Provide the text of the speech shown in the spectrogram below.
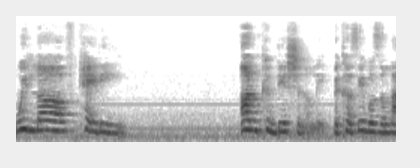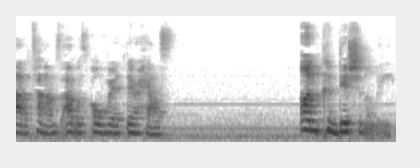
We love KD unconditionally because it was a lot of times I was over at their house unconditionally.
